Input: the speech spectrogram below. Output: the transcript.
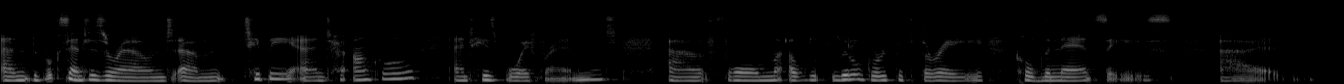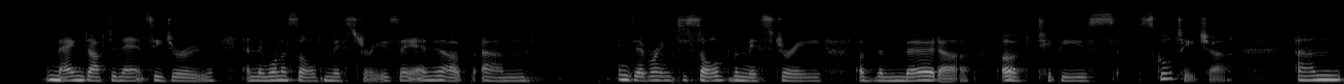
and the book centers around um, Tippy and her uncle and his boyfriend. Uh, form a l- little group of three called the Nancys, uh, named after Nancy Drew, and they want to solve mysteries. They end up um, endeavoring to solve the mystery of the murder of Tippy's schoolteacher. Um,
